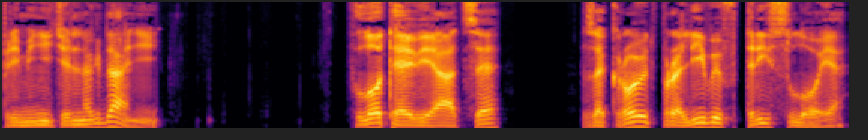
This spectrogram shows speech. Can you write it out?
применительно к Дании. Флот и авиация закроют проливы в три слоя,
